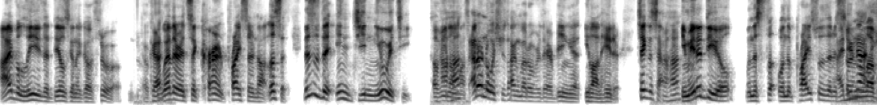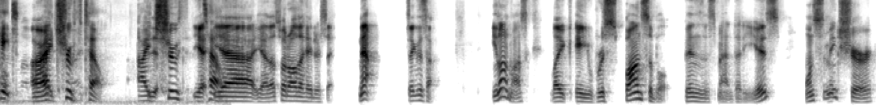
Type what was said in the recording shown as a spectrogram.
I believe the deal's going to go through, Okay. whether it's a current price or not. Listen, this is the ingenuity of Elon Uh-huh. Musk. I don't know what you're talking about over there, being an Elon hater. Check this out. Uh-huh. He made a deal when the st- when the price was at a I certain level. I do not level. hate. All I truth tell. I Yeah, truth Yeah, tell. yeah, yeah. That's what all the haters say. Now, check this out. Elon Musk, like a responsible businessman that he is, wants to make sure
